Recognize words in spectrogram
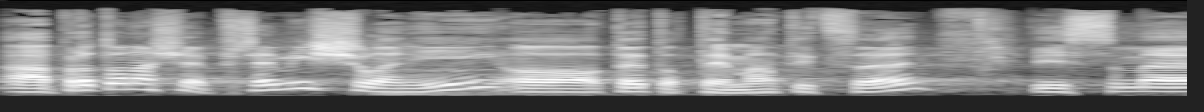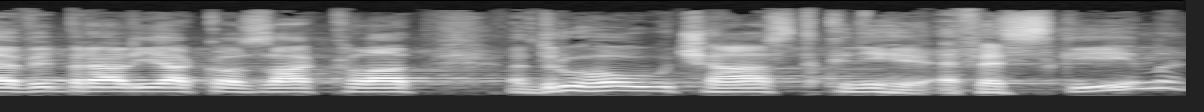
A proto naše přemýšlení o této tematice jsme vybrali jako základ druhou část knihy Efeským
